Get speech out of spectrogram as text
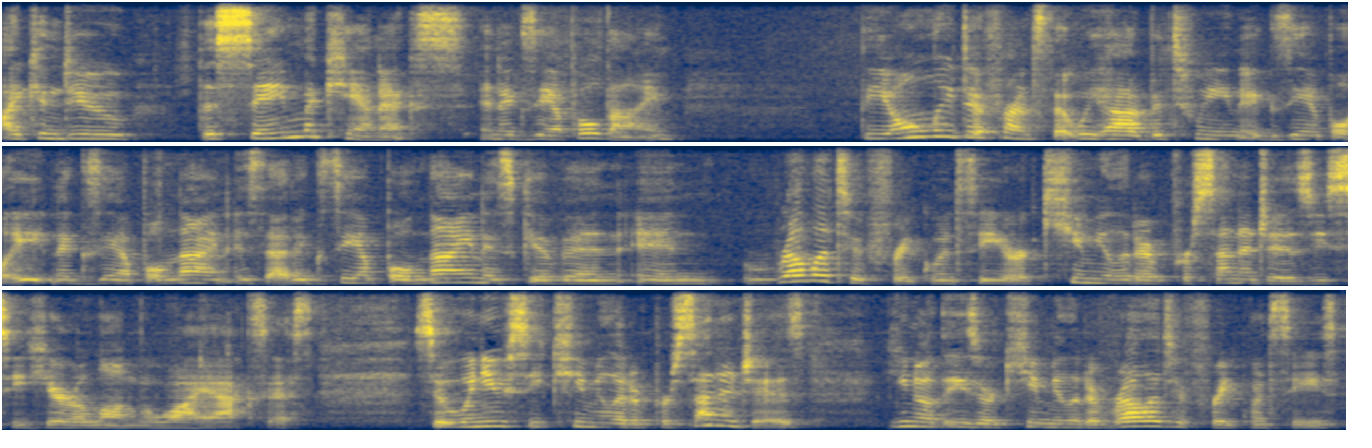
I can do the same mechanics in example 9. The only difference that we have between example 8 and example 9 is that example 9 is given in relative frequency or cumulative percentages you see here along the y-axis. So when you see cumulative percentages, you know these are cumulative relative frequencies.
